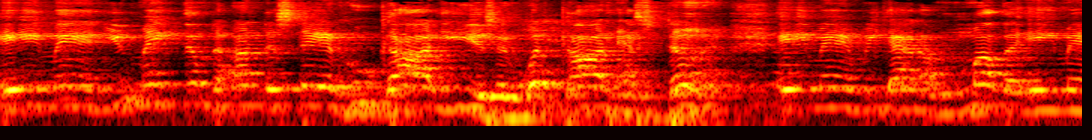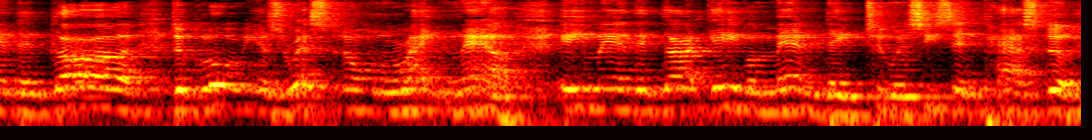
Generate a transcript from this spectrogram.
Amen. You make them to understand who God is and what God has done. Amen. We got a mother, amen, that God, the glory is resting on right now. Amen. That God gave a mandate to. And she said, Pastor,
